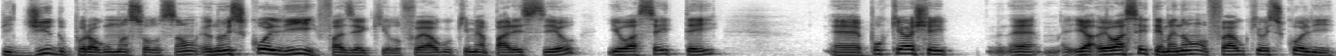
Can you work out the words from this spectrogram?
pedido por alguma solução, eu não escolhi fazer aquilo. Foi algo que me apareceu e eu aceitei, é, porque eu achei. É, eu aceitei, mas não foi algo que eu escolhi.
